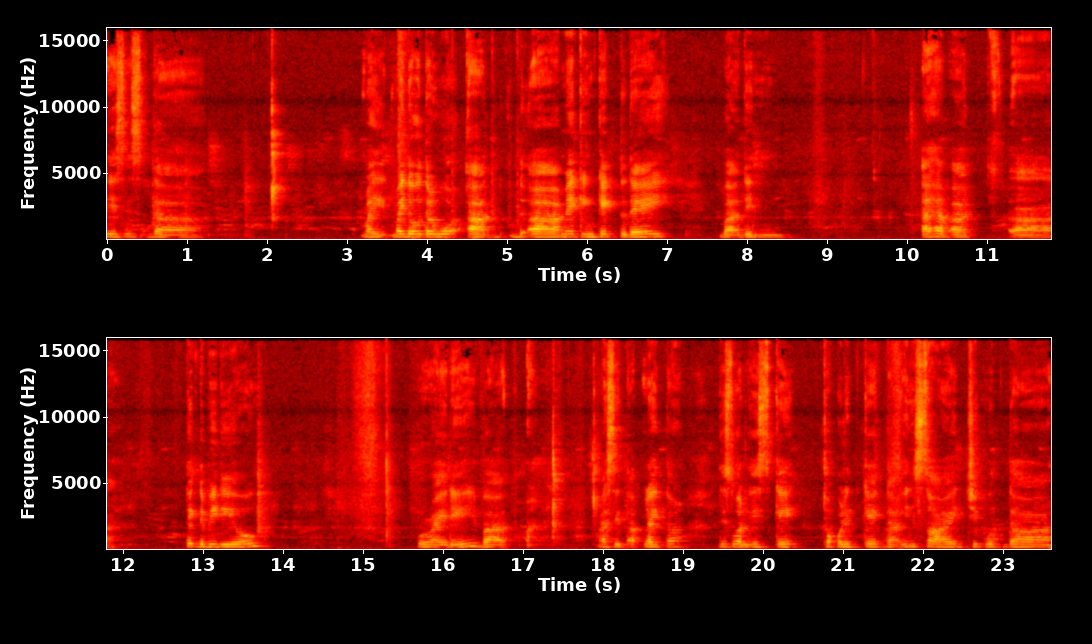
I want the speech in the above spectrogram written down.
This is the my my daughter uh, uh making cake today but then I have a uh, take the video already but I set up later this one is cake chocolate cake. The inside she put the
